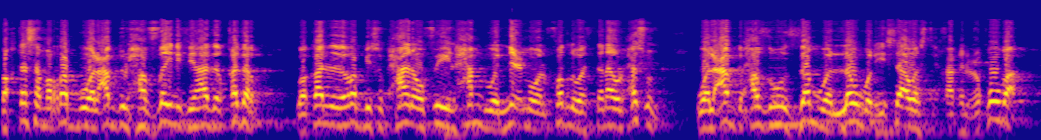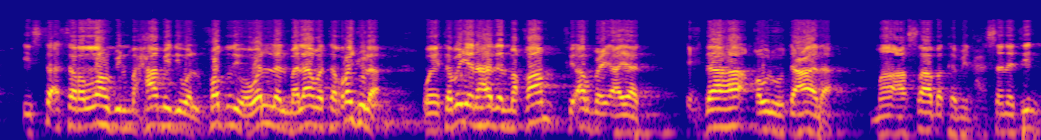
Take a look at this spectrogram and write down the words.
فاقتسم الرب والعبد الحظين في هذا القدر وقال للرب سبحانه فيه الحمد والنعمة والفضل والثناء الحسن والعبد حظه الذم واللوم والإساءة واستحقاق العقوبة. استأثر الله بالمحامد والفضل وولى الملامة الرجل ويتبين هذا المقام في أربع آيات. إحداها قوله تعالى ما أصابك من حسنة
